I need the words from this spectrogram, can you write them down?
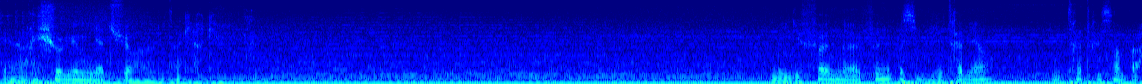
C'est un Richelieu miniature, euh, le Dunkerque. Mais il est fun, fun au possible, il est très bien. Il est très très sympa.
